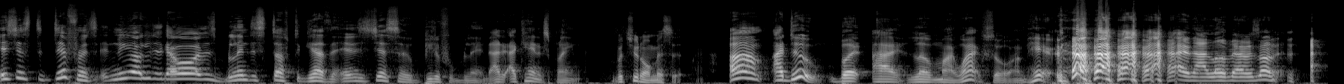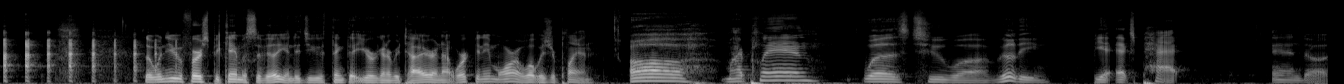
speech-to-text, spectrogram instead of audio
it's just the difference. In New York, you just got all this blended stuff together. And it's just a beautiful blend. I, I can't explain it. But you don't miss it. Um, I do, but I love my wife, so I'm here, and I love Arizona. So when you first became a civilian, did you think that you were going to retire and not work anymore, or what was your plan? Oh, my plan was to uh, really be an expat and uh,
